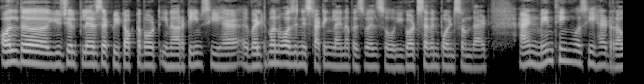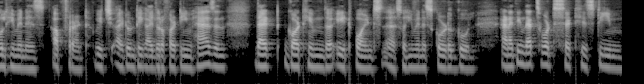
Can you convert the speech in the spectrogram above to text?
all the usual players that we talked about in our teams. He had Veltman was in his starting lineup as well, so he got seven points from that. And main thing was he had Raul Jimenez up front, which I don't think either of our team has, and that got him the eight points. Uh, so Jimenez scored a goal, and I think that's what set his team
